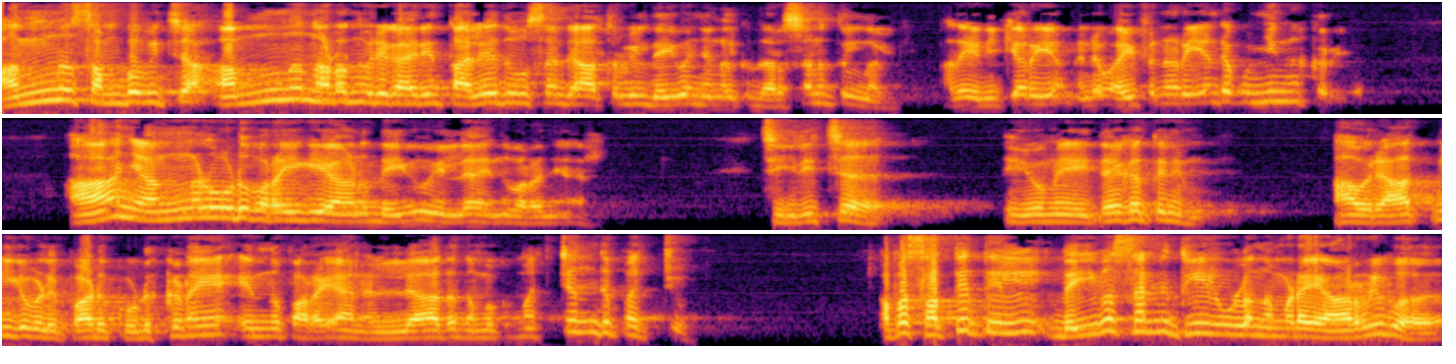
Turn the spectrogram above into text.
അന്ന് സംഭവിച്ച അന്ന് നടന്നൊരു കാര്യം തലേ ദിവസം രാത്രിയിൽ ദൈവം ഞങ്ങൾക്ക് ദർശനത്തിൽ നൽകി. അത് എനിക്കറിയാം എന്റെ വൈഫിനറിയാം എന്റെ കുഞ്ഞുങ്ങൾക്കറിയാം. ആ ഞങ്ങളോട് പറയുകയാണ് ദൈവമില്ല എന്ന് പറഞ്ഞാൽ ചിരിച്ച് ദൈവമേ ഇദ്ദേഹത്തിനും ആ ഒരു ആത്മീക വെളിപ്പാട് കൊടുക്കണേ എന്ന് പറയാനല്ലാതെ നമുക്ക് മറ്റെന്ത് പറ്റും? അപ്പൊ സത്യത്തിൽ ദൈവസന്നിധിയിലുള്ള നമ്മുടെ അറിവ്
